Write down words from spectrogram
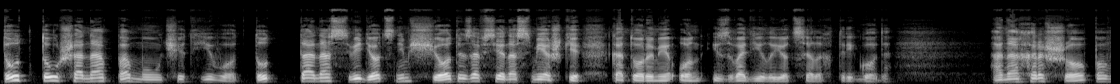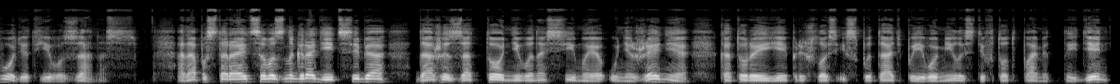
тут-то уж она помучит его, тут то она сведет с ним счеты за все насмешки, которыми он изводил ее целых три года. Она хорошо поводит его за нос. Она постарается вознаградить себя даже за то невыносимое унижение, которое ей пришлось испытать по его милости в тот памятный день,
